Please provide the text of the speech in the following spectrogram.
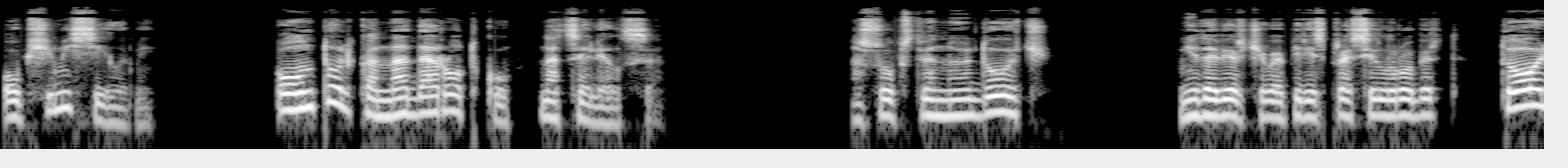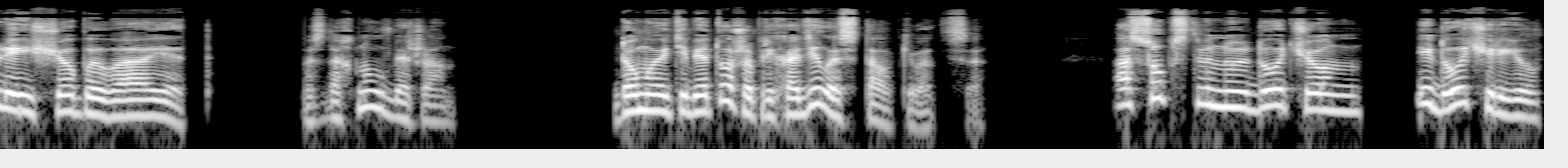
общими силами. Он только на дородку нацелился. — На собственную дочь? — недоверчиво переспросил Роберт. — То ли еще бывает, — вздохнул Бежан. — Думаю, тебе тоже приходилось сталкиваться. А собственную дочь он и дочерью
